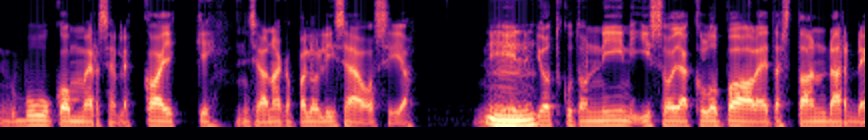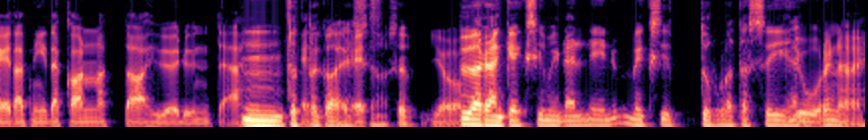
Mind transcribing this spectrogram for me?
niin WooCommercelle kaikki, niin se on aika paljon lisäosia. niin Mm. jotkut on niin isoja globaaleita standardeita, että niitä kannattaa hyödyntää. Mm, totta Et- kai et- se on se Joo, pyörän keksiminen, niin miksi tuhlata siihen? juuri näin.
